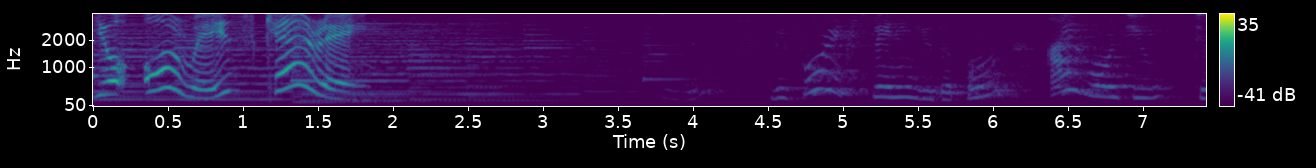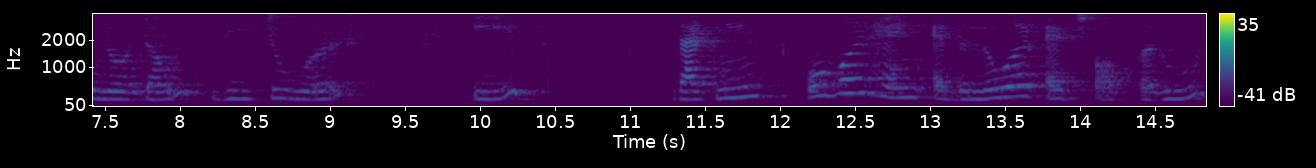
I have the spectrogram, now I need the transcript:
you're always caring. Before explaining you the poem, I want you to note down these two words. Eaves, that means overhang at the lower edge of a roof.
